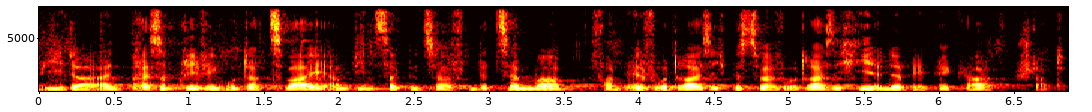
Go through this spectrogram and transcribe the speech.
wieder ein Pressebriefing unter zwei am Dienstag, den 12. Dezember von 11.30 Uhr bis 12.30 Uhr hier in der BPK statt.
